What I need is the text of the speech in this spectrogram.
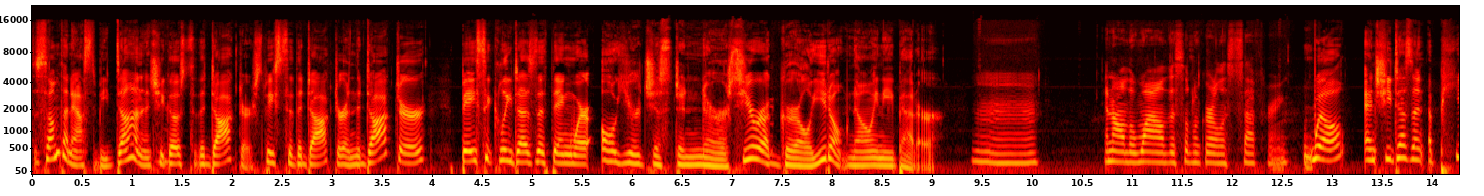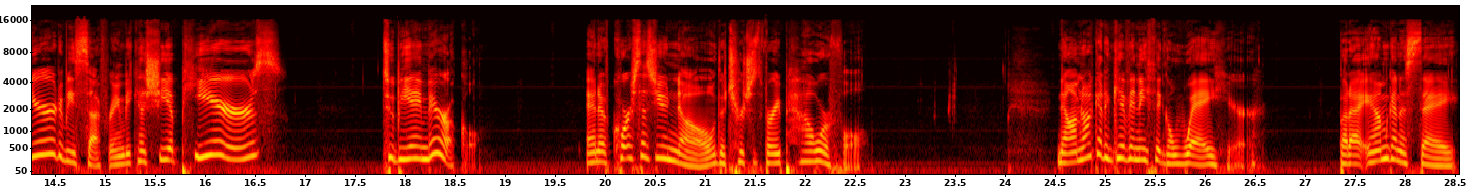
something has to be done. And she goes to the doctor, speaks to the doctor, and the doctor basically does the thing where, oh, you're just a nurse. You're a girl. You don't know any better. Hmm. And all the while, this little girl is suffering. Well, and she doesn't appear to be suffering because she appears to be a miracle. And of course, as you know, the church is very powerful. Now, I'm not going to give anything away here, but I am going to say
